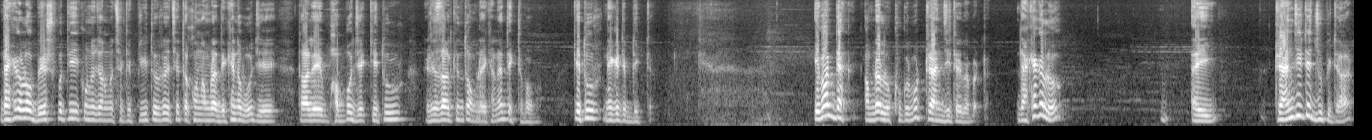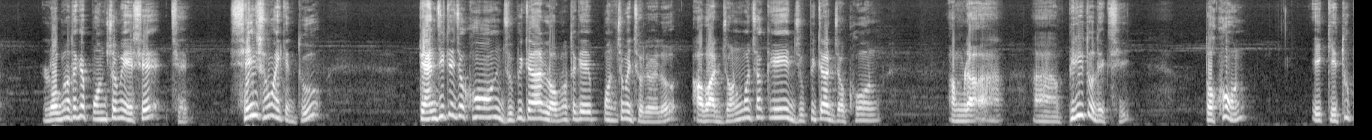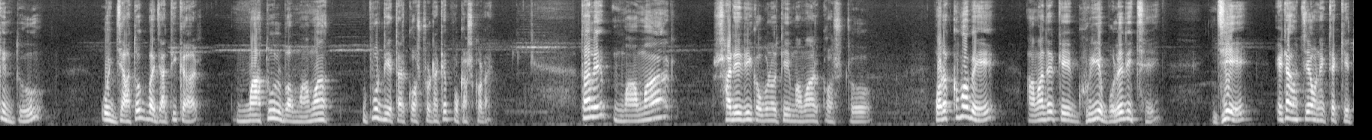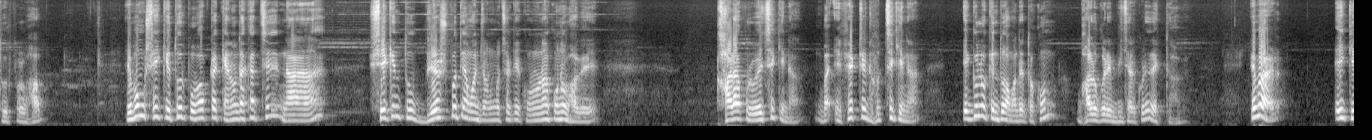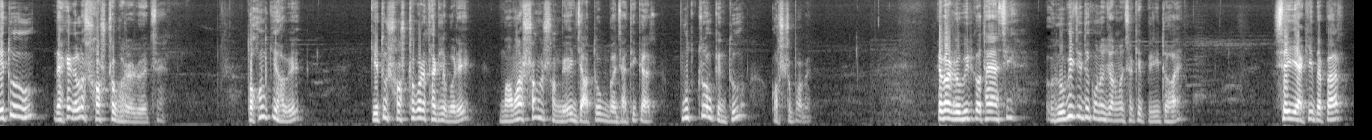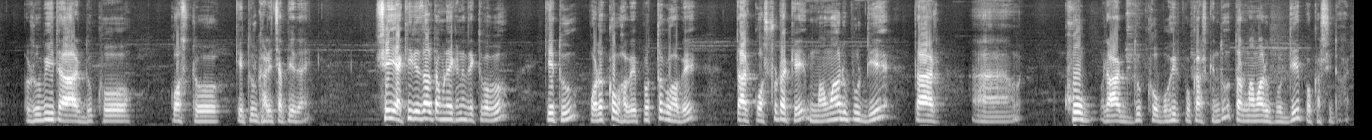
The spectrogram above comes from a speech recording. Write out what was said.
দেখা গেল বৃহস্পতি কোনো জন্মছকে প্রীত রয়েছে, তখন আমরা দেখে নেব যে তাহলে ভাববো যে কেতুর রেজাল্ট কিন্তু আমরা এখানে দেখতে পাবো। কেতুর নেগেটিভ দিকটা। এবার দেখ, আমরা লক্ষ্য করব ট্রানজিটের ব্যাপারটা। দেখা গেল এই ট্রানজিটে জুপিটার লগ্ন থেকে পঞ্চমে এসেছে। সেই সময় কিন্তু ট্রানজিটে যখন জুপিটার লগ্ন থেকে পঞ্চমে চলে এলো, আবার জন্মছকে জুপিটার যখন আমরা পীড়িত দেখছি, তখন এই কেতু কিন্তু ওই জাতক বা জাতিকার মাতুল বা মামা উপর দিয়ে তার কষ্টটাকে প্রকাশ করায়। তাহলে মামার শারীরিক অবনতি, মামার কষ্ট পরোক্ষভাবে আমাদেরকে ঘুরিয়ে বলে দিচ্ছে যে এটা হচ্ছে অনেকটা কেতুর প্রভাব। এবং সেই কেতুর প্রভাবটা কেন দেখাচ্ছে? না সে কিন্তু বৃহস্পতি আমার জন্মছকে কোনো না কোনোভাবে খারাপ রয়েছে কিনা বা এফেক্টেড হচ্ছে কি না এগুলো কিন্তু আমাদের তখন ভালো করে বিচার করে দেখতে হবে। এবার এই কেতু দেখা গেল ষষ্ঠ ঘরে রয়েছে। তখন কি হবে? কেতু ষষ্ঠ ঘরে থাকলে পরে মামার সঙ্গে সঙ্গে জাতক বা জাতিকার পুত্রও কিন্তু কষ্ট পাবে। এবার রবির কথায় আসি। রবি যদি কোনো জন্মছকে পীড়িত হয় সেই একই ব্যাপার, রবি তার দুঃখ, কষ্ট কেতুর ঘাড়ে চাপিয়ে দেয়। সেই একই রেজাল্ট আমরা এখানে দেখতে পাবো। কেতু পরোক্ষভাবে, প্রত্যক্ষভাবে তার কষ্টটাকে মামার উপর দিয়ে তার ক্ষোভ, রাগ, দুঃখ বহির প্রকাশ কিন্তু তার মামার উপর দিয়ে প্রকাশিত হয়।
